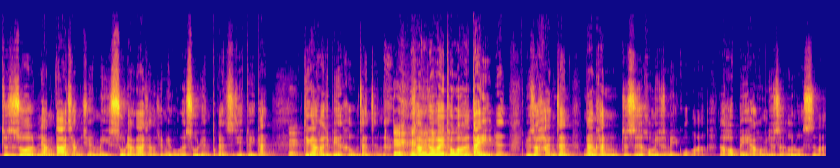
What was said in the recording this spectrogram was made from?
就是说两大强权美苏两大强权美国跟苏联不敢直接对干，对，这个的话就变成核武战争了。对，他们就会透过他们的代理人，比如说韩战，南韩就是后面就是美国嘛，然后北韩后面就是俄罗斯嘛，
